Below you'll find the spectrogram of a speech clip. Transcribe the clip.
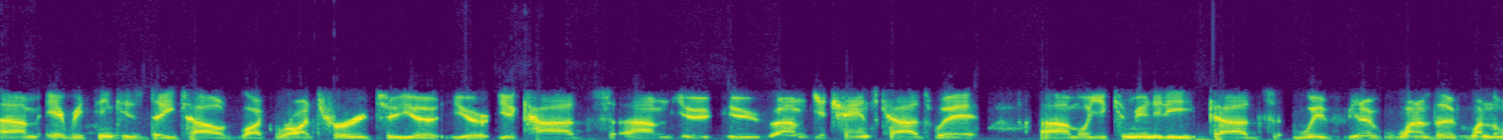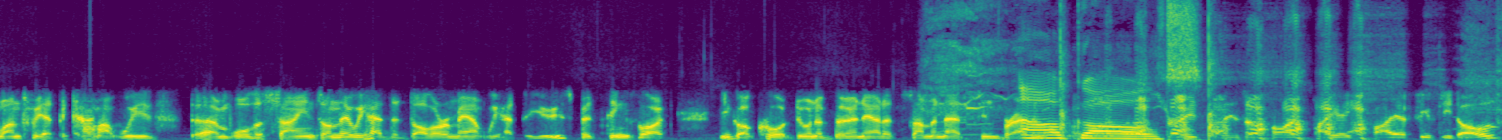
um, everything is detailed, like right through to your your your cards, um, you you um, your chance cards where. Um, or your community cards with you know one of the one of the ones we had to come up with um, all the sayings on there. We had the dollar amount we had to use, but things like you got caught doing a burnout at Summernats in Braddon. Oh, gold. There's a prize, pay each player fifty dollars.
